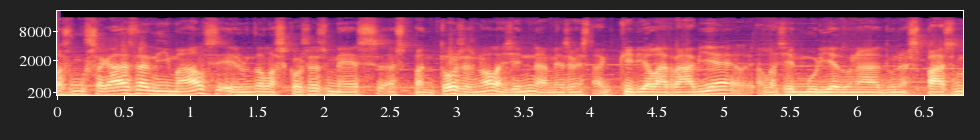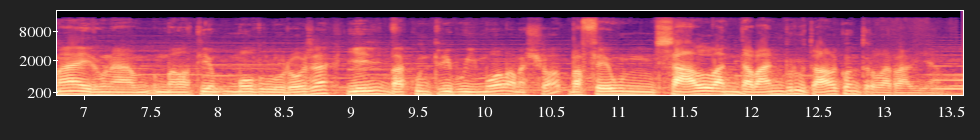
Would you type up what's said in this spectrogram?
Les mossegades d'animals eren una de les coses més espantoses, no? La gent, a més a més, adquiria la ràbia, la gent moria d'un espasme, era una malaltia molt dolorosa, i ell va contribuir molt amb això, va fer un salt endavant brutal contra la ràbia.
